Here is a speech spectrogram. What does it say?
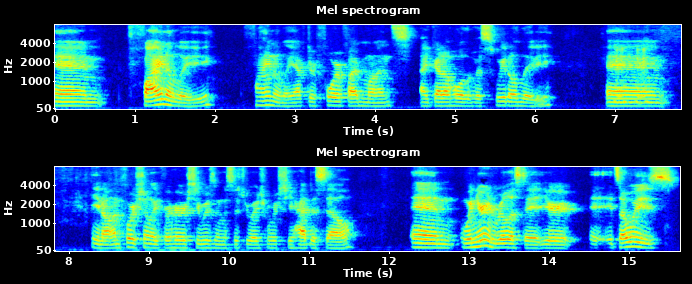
And finally, finally, after four or five months, I got a hold of a sweet old lady. And, you know, unfortunately for her, she was in a situation where she had to sell. And when you're in real estate, you're, it's always,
